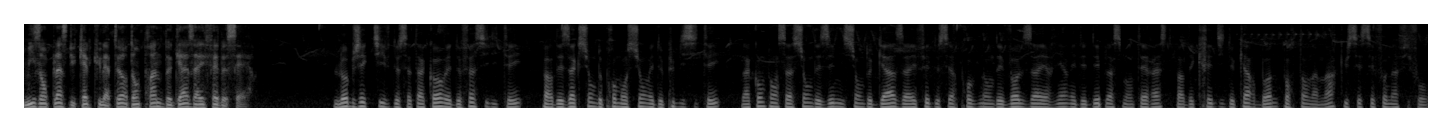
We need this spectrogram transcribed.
mise en place du calculateur d'empreintes de gaz à effet de serre. L'objectif de cet accord est de faciliter, par des actions de promotion et de publicité, la compensation des émissions de gaz à effet de serre provenant des vols aériens et des déplacements terrestres par des crédits de carbone portant la marque UCC Fonafifo.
